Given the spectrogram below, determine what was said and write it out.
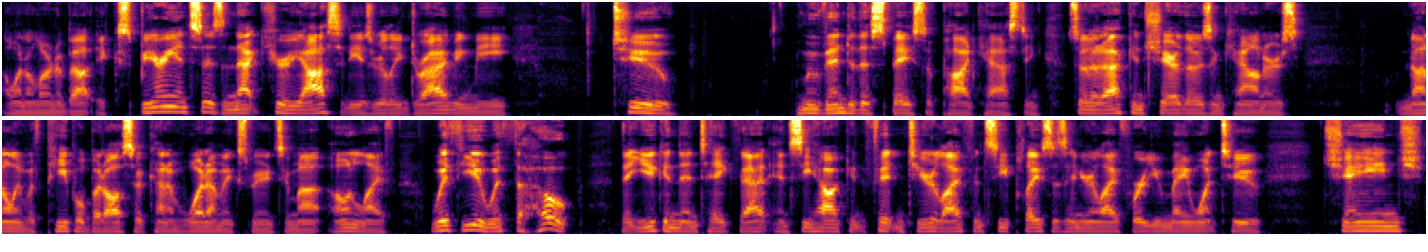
I want to learn about experiences, and that curiosity is really driving me to move into this space of podcasting so that I can share those encounters not only with people, but also kind of what I'm experiencing in my own life with you, with the hope that you can then take that and see how it can fit into your life and see places in your life where you may want to change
